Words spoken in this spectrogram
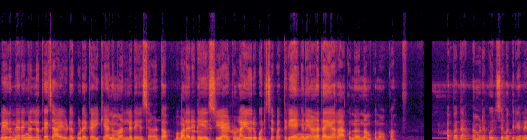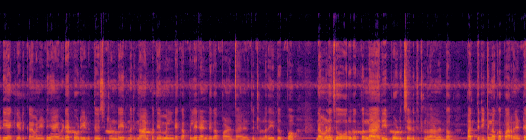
വൈകുന്നേരങ്ങളിലൊക്കെ ചായയുടെ കൂടെ കഴിക്കാനും നല്ല ടേസ്റ്റാണ് കേട്ടോ അപ്പോൾ വളരെ ടേസ്റ്റി ആയിട്ടുള്ള ഈ ഒരു പൊരിച്ച പത്തിരി എങ്ങനെയാണ് തയ്യാറാക്കുന്നത് നമുക്ക് നോക്കാം. അപ്പോൾ അതാ നമ്മുടെ പൊരിച്ച പത്തിരി റെഡിയാക്കി എടുക്കാൻ വേണ്ടിയിട്ട് ഞാൻ ഇവിടെ പൊടി എടുത്ത് വെച്ചിട്ടുണ്ട്. ഇരുന്നൂറ്റി നാൽപ്പത് എം എല്ലിന്റെ കപ്പിൽ രണ്ട് കപ്പാണ് താൻ എടുത്തിട്ടുള്ളത്. ഇതിപ്പോൾ നമ്മൾ ചോറ് വെക്കുന്ന അരി പൊടിച്ചെടുത്തിട്ടുള്ളതാണ് കേട്ടോ പത്തിരിക്ക് എന്നൊക്കെ പറഞ്ഞിട്ട്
